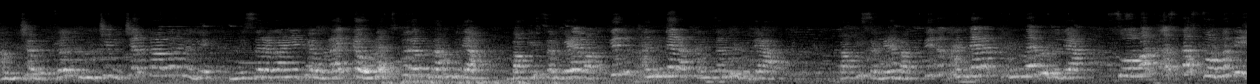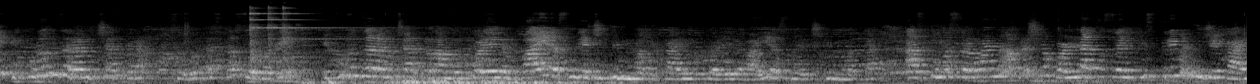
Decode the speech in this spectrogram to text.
आमच्याबद्दल तुमचे विचार का बरं वेगळे? निसर्गाने ठेवलाय तेवढाच फरक राहू द्या. बाकी सगळ्या बाबतीत खांद्याला खांदा भिडू द्या. बाकी सगळ्या बाबतीत खांद्याला खांदा भिडू द्या. सोबत असता सोबती इकडून जरा विचार करा. सोबत असता सोबती इकडून जरा विचार करा. मोकळे बाई असण्याची किंमत काय कळेल बाई असण्याची किंमत काय आज तुम्हा सर्वांना हा प्रश्न पडलाच असेल की स्त्री म्हणजे काय?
